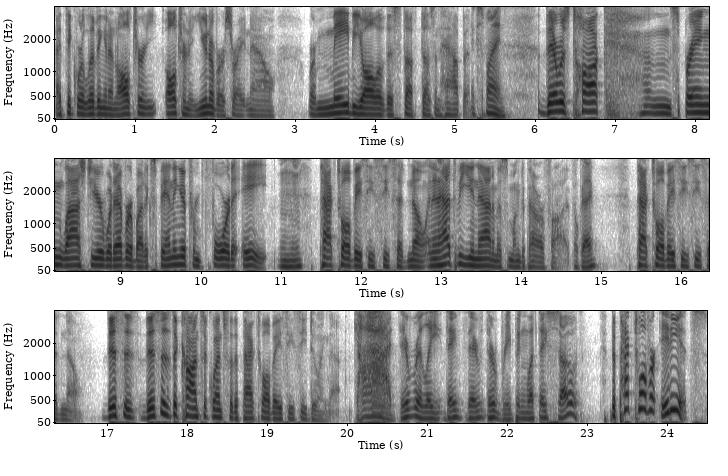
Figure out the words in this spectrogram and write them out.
I think we're living in an alternate alternate universe right now where maybe all of this stuff doesn't happen. Explain. There was talk in spring last year, whatever, about expanding it from four to 8 mm-hmm. Pac-12 ACC said no, and it had to be unanimous among the Power Five. Okay. Pac-12 ACC said no. This is this is the consequence for the Pac-12 ACC doing that. God, they're really they they're they're reaping what they sowed. The Pac-12 are idiots.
